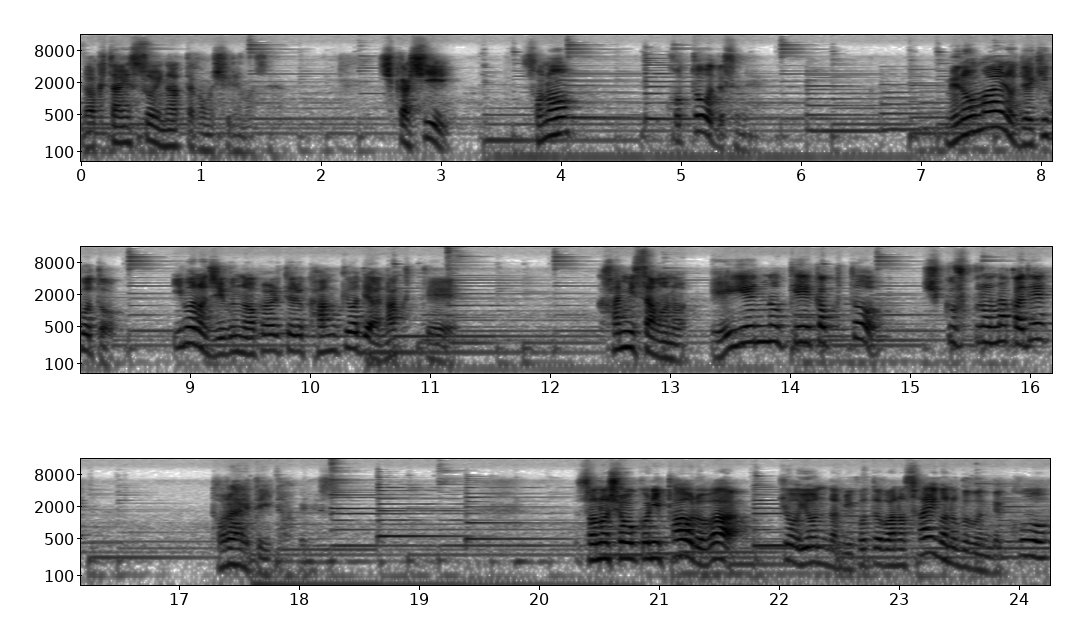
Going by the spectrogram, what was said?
落胆しそうになったかもしれません。しかしそのことをですね目の前の出来事今の自分の置かれている環境ではなくて神様の永遠の計画と祝福の中で捉えていたわけです。その証拠にパウロは今日読んだ御言葉の最後の部分でこ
